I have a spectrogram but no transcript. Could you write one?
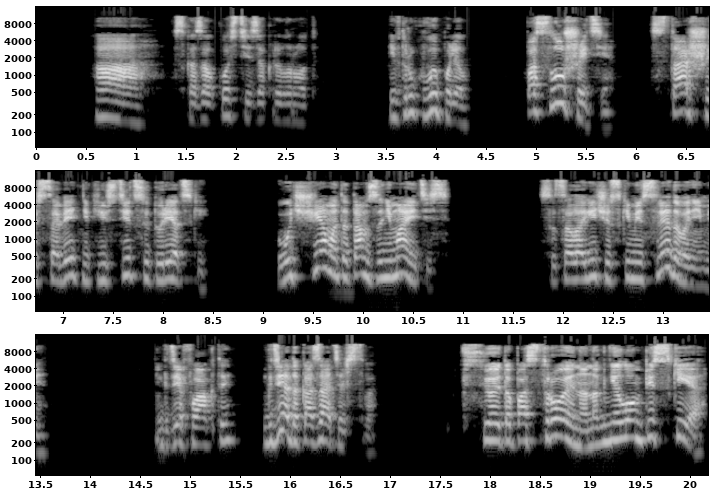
— А, — сказал Костя и закрыл рот. И вдруг выпалил. — Послушайте, старший советник юстиции турецкий, вы чем это там занимаетесь? Социологическими исследованиями? Где факты? Где доказательства? Все это построено на гнилом песке.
